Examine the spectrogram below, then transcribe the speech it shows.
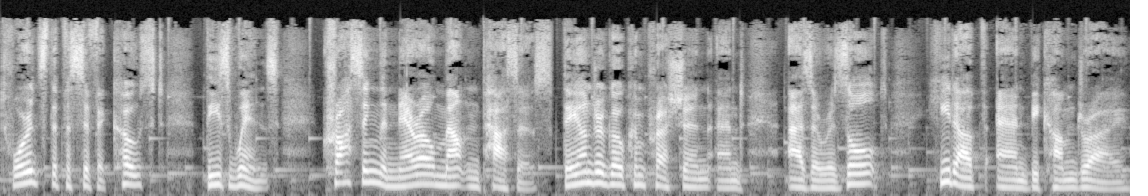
towards the Pacific coast, these winds, crossing the narrow mountain passes, they undergo compression and, as a result, heat up and become dry.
